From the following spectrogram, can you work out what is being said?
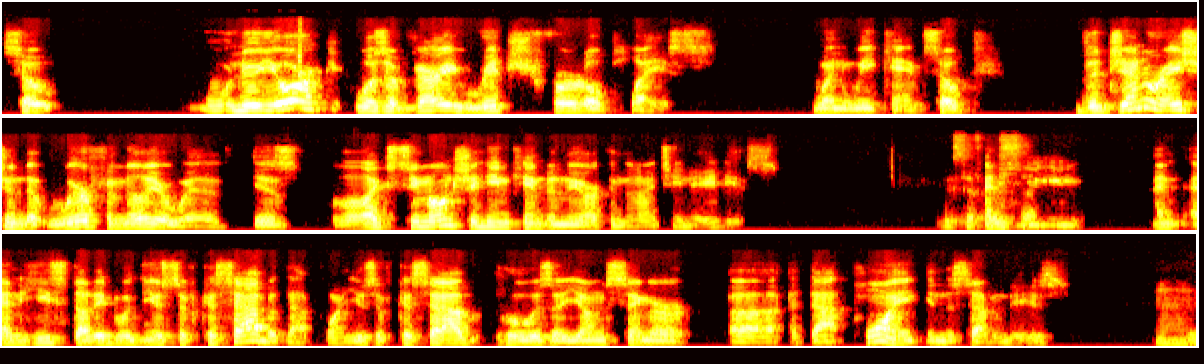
so New York was a very rich, fertile place when we came. So the generation that we're familiar with is like Simon Shaheen came to New York in the 1980s. Yusuf and he and, and he studied with Yusuf Kassab at that point. Yusuf Kassab, who was a young singer uh, at that point in the 70s. Mm-hmm.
